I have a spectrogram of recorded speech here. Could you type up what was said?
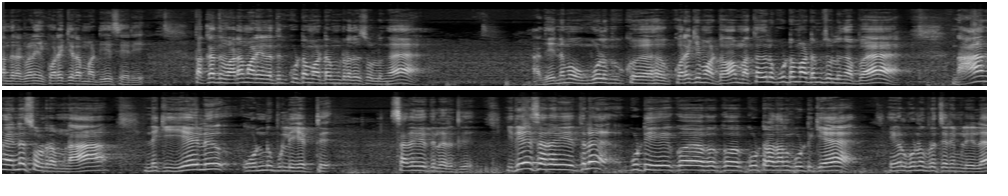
ஆந்திராக்கெல்லாம் நீங்கள் குறைக்கிற மாட்டியே சரி. பக்கத்து வட மாநிலத்துக்கு கூட்ட மாட்டோம்ன்றதை சொல்லுங்கள் அது என்னமோ உங்களுக்கு குறைக்க மாட்டோம் மற்றதில் கூட்ட மாட்டோம்னு சொல்லுங்கள் அப்போ. நாங்கள் என்ன சொல்கிறோம்னா இன்றைக்கி ஏழு ஒன்று புள்ளி எட்டு சதவீதத்தில் இருக்குது இதே சதவீதத்தில் கூட்டி கூட்டுறாதாலும் கூட்டிக்க. எங்களுக்கு ஒன்றும் பிரச்சனையும் இல்லைல்ல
